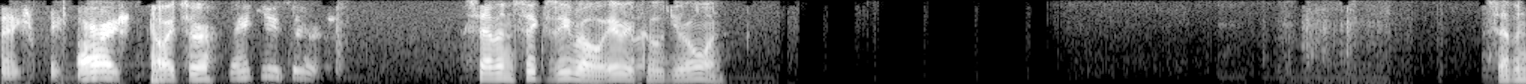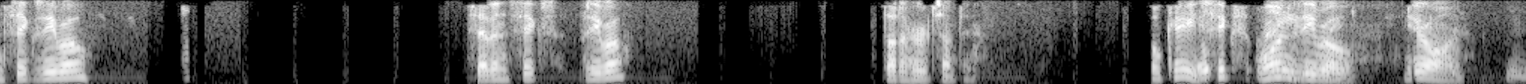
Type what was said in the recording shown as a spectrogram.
Thanks, Ray. All right. All right, sir. Thank you, sir. 760 area code, you're on. Seven six zero. Seven six zero. Thought I heard something. Okay, Nope. six one zero. You're on. Hmm.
